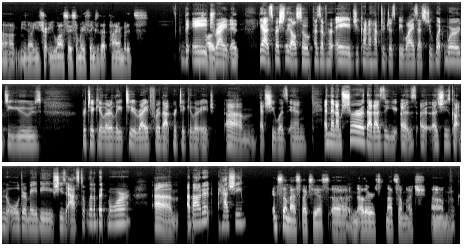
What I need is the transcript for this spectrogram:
um you know you try you want to say so many things at that time, but it's The age, hard. right? It, yeah, especially also because of her age, you kind of have to just be wise as to what words you use particularly too right for that particular age um that she was in and then i'm sure that as the as uh, as she's gotten older maybe she's asked a little bit more um about it has she In some aspects, yes. Uh, in others, not so much. Um, Okay.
